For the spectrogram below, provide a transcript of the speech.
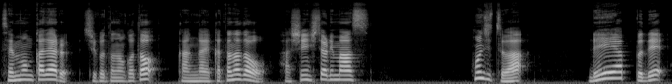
専門家である仕事のこと、考え方などを発信しております。本日は、レイアップで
